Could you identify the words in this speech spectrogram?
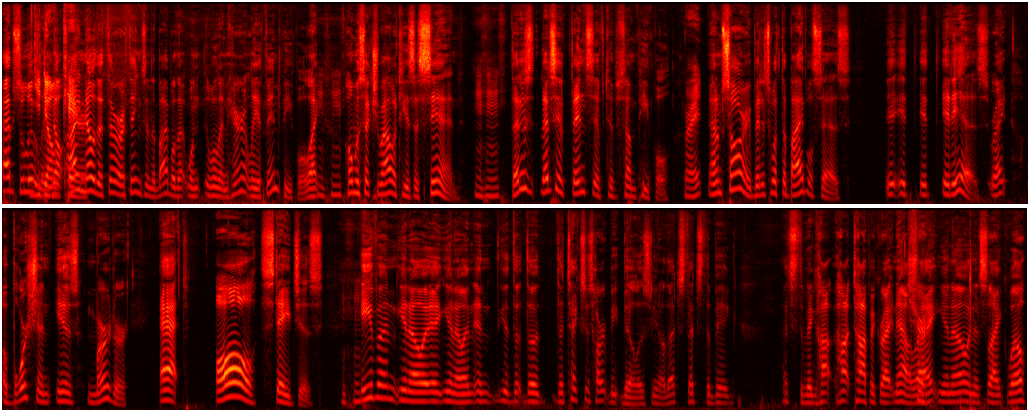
absolutely you don't no. I know that there are things in the Bible that will, will inherently offend people. Like hmm homosexuality is a sin. hmm That is that's offensive to some people. right? And I'm sorry, but it's what the Bible says. It it it, it is, right? Abortion is murder at all stages. Hmm Even, you know, it, you know, and, and the, the the Texas heartbeat bill is, you know, that's that's the big that's the big hot hot topic right now, Sure. right? You know, and it's like, well,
